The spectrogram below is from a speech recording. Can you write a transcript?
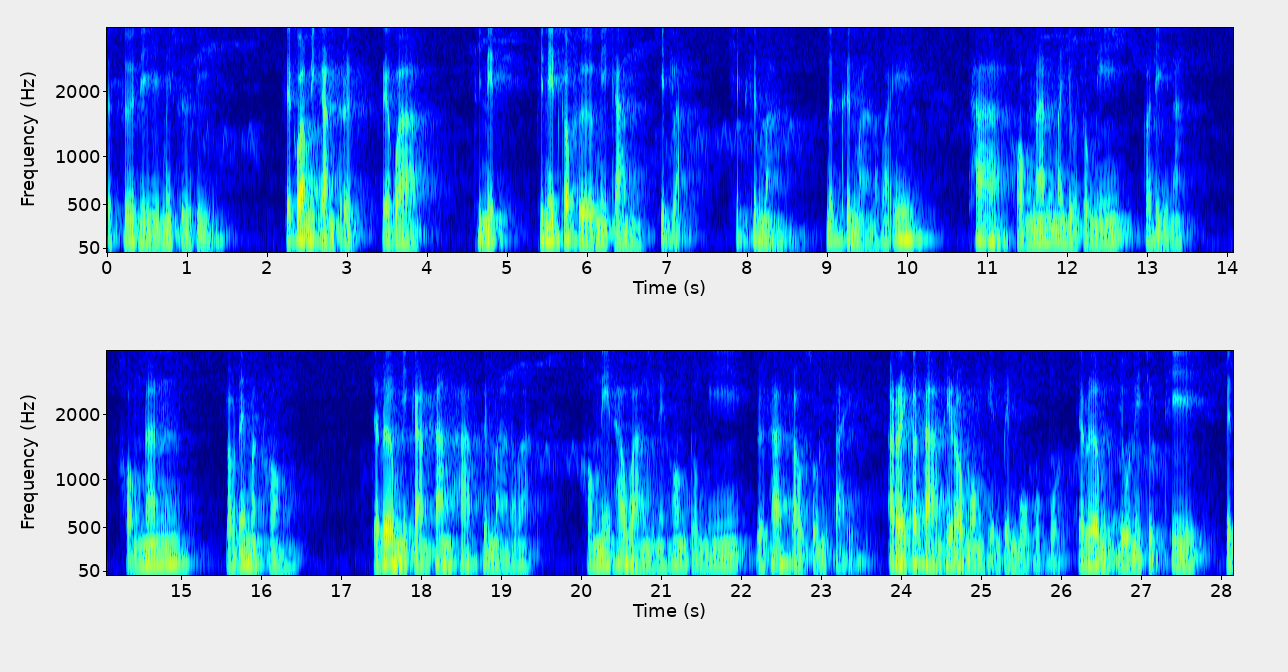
จะซื้อดีไม่ซื้อดี เรียกว่ามีการตรึก เรียกว่าพินิษพินิษก็คือมีการคิดละ คิดขึ้นมา นึกขึ้นมาแล้วว่า เอ๊ ถ้าของนั้นมาอยู่ตรงนี้ก็ดีนะ ของนั้นเราได้มาครอง จะเริ่มมีการสร้างภาพขึ้นมาแล้วว่า ของนี้ถ้าวางอยู่ในห้องตรงนี้ หรือถ้าเราสวมใส่ อะไรก็ตามที่เรามองเห็นเป็นบวกบวกจะเริ่มอยู่ในจุดที่เป็น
